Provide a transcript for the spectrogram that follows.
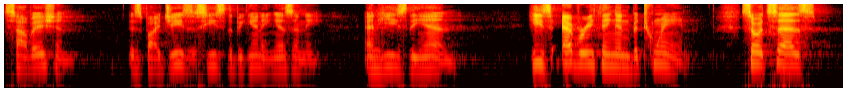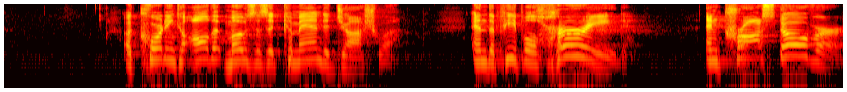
Salvation is by Jesus. He's the beginning, isn't he? And he's the end. He's everything in between. So it says, according to all that Moses had commanded Joshua, and the people hurried and crossed over.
